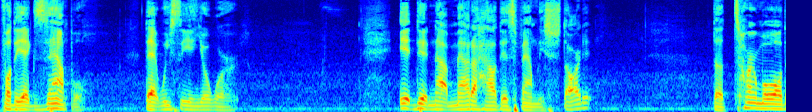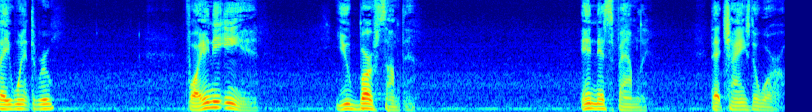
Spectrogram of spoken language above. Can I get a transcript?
for the example that we see in your word. It did not matter how this family started, the turmoil they went through. For in the end, you birthed something in this family that changed the world.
